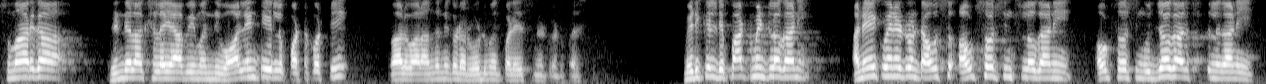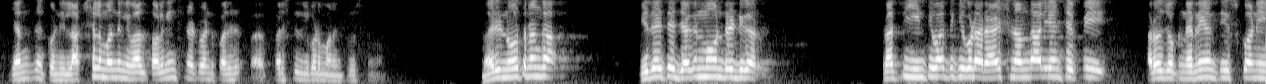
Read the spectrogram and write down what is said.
సుమారుగా రెండు లక్షల యాభై మంది వాలంటీర్లు పట్టకొట్టి వాళ్ళు వాళ్ళందరినీ కూడా రోడ్డు మీద పడేసినటువంటి పరిస్థితి. మెడికల్ డిపార్ట్మెంట్లో కానీ అనేకమైనటువంటి అవుట్ అవుట్ సోర్సింగ్స్లో కానీ అవుట్ సోర్సింగ్ కానీ ఎంత కొన్ని లక్షల మందిని వాళ్ళు తొలగించినటువంటి పరిస్థితులు కూడా మనం చూస్తున్నాం. మరి నూతనంగా ఏదైతే జగన్మోహన్ రెడ్డి గారు ప్రతి ఇంటి వద్దకి కూడా రేషన్ అందాలి అని చెప్పి ఆ రోజు ఒక నిర్ణయం తీసుకొని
